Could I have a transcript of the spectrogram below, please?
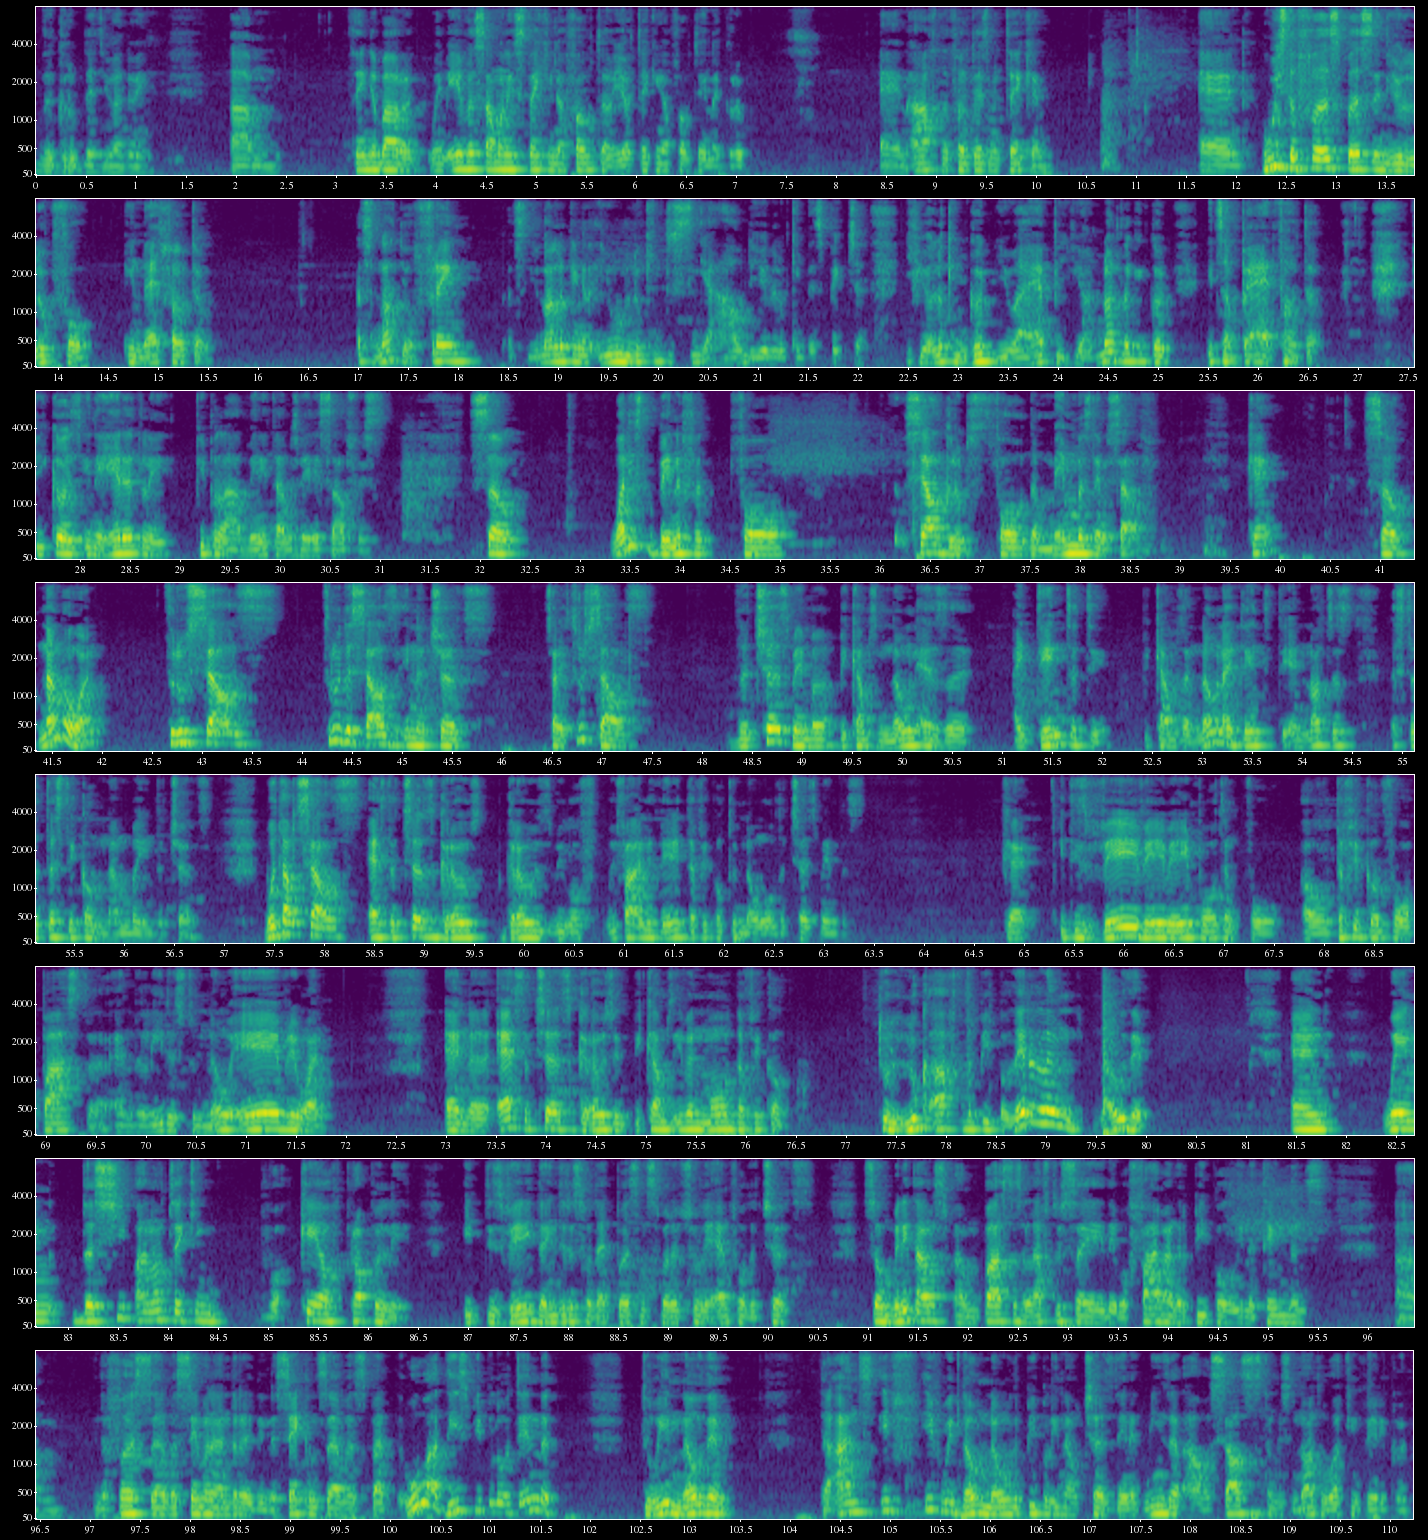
the group that you are doing. Um, think about it. Whenever someone is taking a photo, you're taking a photo in a group, and after the photo has been taken, and who is the first person you look for in that photo? It's not your friend. It's, you're not looking at you looking to see how do you look in this picture. If you're looking good, you are happy. If you're not looking good, it's a bad photo. Because inherently people are many times very selfish. So what is the benefit for cell groups for the members themselves? Okay. So number one, through cells, through the cells in the church, sorry, through cells, the church member becomes known as a identity, becomes a known identity and not just a statistical number in the church. Without cells, as the church grows, grows, we will we find it very difficult to know all the church members. Okay, it is very, very, very important for or difficult for a pastor and the leaders to know everyone. And uh, as the church grows, it becomes even more difficult to look after the people, let alone know them. And when the sheep are not taken care of properly, it is very dangerous for that person spiritually and for the church. So many times, um, pastors love to say there were 500 people in attendance. Um, in the first service, 700 in the second service. But who are these people who attended? Do we know them? The answer, if if we don't know the people in our church, then it means that our cell system is not working very good.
